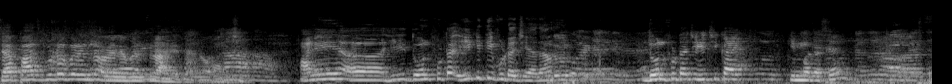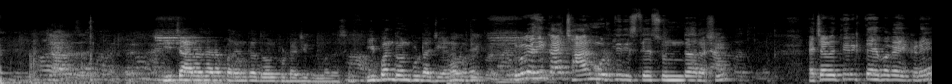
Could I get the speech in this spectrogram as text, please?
चार पाच फुटापर्यंत अवेलेबल तर आहेत आता. आणि अं, ही दोन फुट ही किती फुटाची आहे आता? दोन फुटाची हिची काय किंमत असेल? ही चार हजारापर्यंत दोन फुटाची किंमत असेल. ही. पण दोन फुटाची आहे ना बघा. हे बघा ही काय छान मूर्ती दिसते सुंदर अशी. ह्याच्या व्यतिरिक्त हे बघा इकडे.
